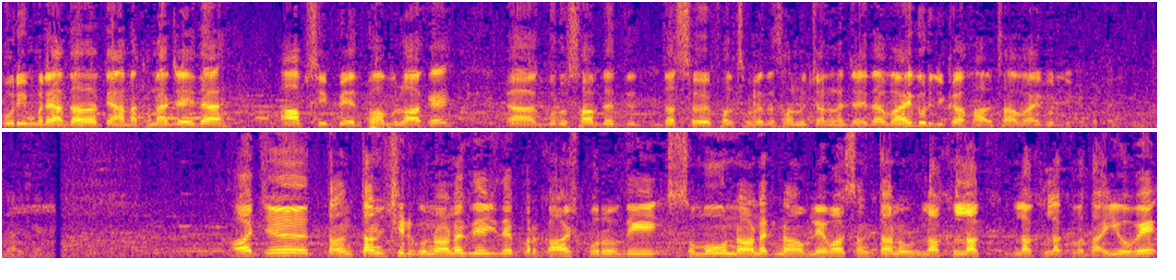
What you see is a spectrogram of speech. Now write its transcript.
ਪੂਰੀ ਮਰਿਆਦਾ ਦਾ ਧਿਆਨ ਰੱਖਣਾ ਚਾਹੀਦਾ ਆਪਸੀ ਭੇਦਭਾਵ ਬੁਲਾ ਕੇ ਗੁਰੂ ਸਾਹਿਬ ਦੇ ਦੱਸੇ ਹੋਏ ਫਲਸਫੇ ਤੇ ਸਾਨੂੰ ਚੱਲਣਾ ਚਾਹੀਦਾ ਵਾਹਿਗੁਰੂ ਜੀ ਕਾ ਖਾਲਸਾ, ਵਾਹਿਗੁਰੂ ਜੀ ਕੀ ਫਤਿਹ। ਅੱਜ ਧੰਨ ਧੰਨ ਸ਼੍ਰੀ ਗੁਰੂ ਨਾਨਕ ਦੇਵ ਜੀ ਦੇ ਪ੍ਰਕਾਸ਼ ਪੁਰਬ ਦੀ ਸਮੂਹ ਨਾਨਕ ਨਾਮ ਲੈਵਾ ਸੰਗਤਾਂ ਨੂੰ ਲੱਖ ਲੱਖ ਲੱਖ ਲੱਖ ਵਧਾਈ ਹੋਵੇ।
